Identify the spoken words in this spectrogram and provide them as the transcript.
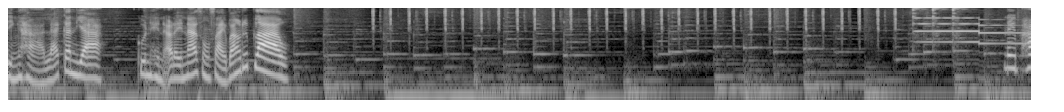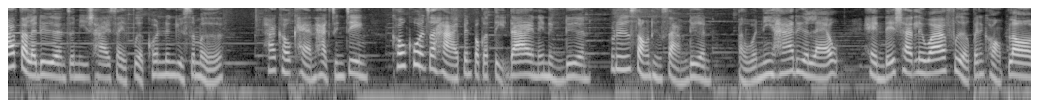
สิงหา และกันยา คุณเห็นอะไรน่าสงสัยบ้างหรือเปล่า ในภาพแต่ละเดือนจะมีชายใส่เฟือกคนหนึ่งอยู่เสมอ ถ้าเขาแขนหักจริง ๆ เขาควรจะหายเป็นปกติได้ใน 1 เดือน หรือ 2-3 เดือน แต่วันนี้ 5 เดือนแล้ว เห็นได้ชัดเลยว่าเฟือกเป็นของปลอม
